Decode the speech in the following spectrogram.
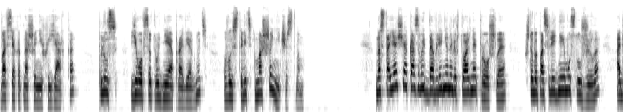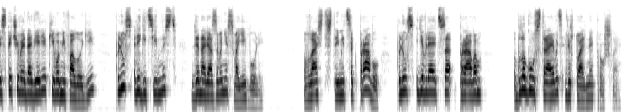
во всех отношениях ярко, плюс его все труднее опровергнуть, выставить мошенничеством. настоящее оказывает давление на виртуальное прошлое, чтобы последнее ему служило, обеспечивая доверие к его мифологии, плюс легитимность для навязывания своей воли. Власть стремится к праву, плюс является правом благоустраивать виртуальное прошлое.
